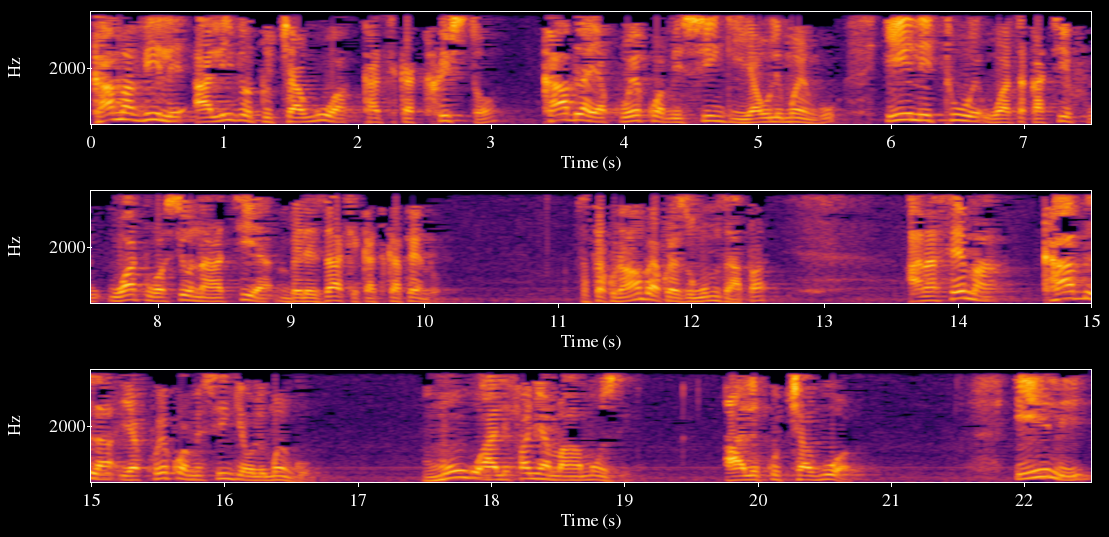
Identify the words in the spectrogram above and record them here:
kama vile alivyotuchagua katika kristo kabla ya kuwekwa misingi ya ulimwengu ili tuwe watakatifu watu wasio na hatia mbele zake katika pendo. Sasa kuna mambo ya kuyazungumza hapa. Anasema kabla ya kuwekwa misingi ya ulimwengu mungu alifanya maamuzi alikuchagua. Ili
